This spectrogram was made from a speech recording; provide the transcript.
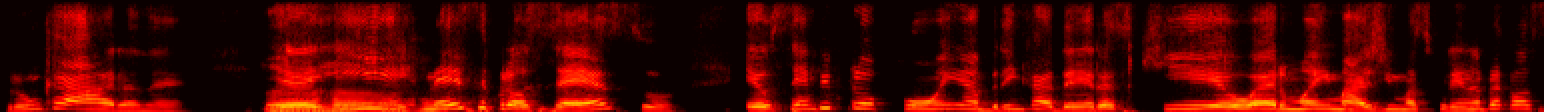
para um cara, né? E uhum. aí, nesse processo, eu sempre proponho brincadeiras que eu era uma imagem masculina para que elas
